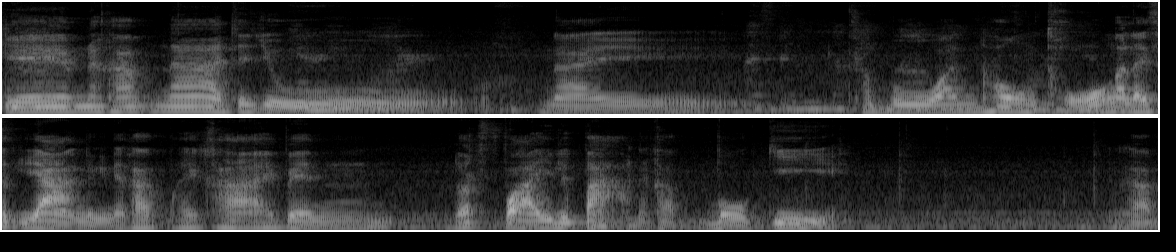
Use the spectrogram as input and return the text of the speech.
เกมนะครับ น่าจะอยู่ใน ขบวนห้องโถงอะไรสักอย่างหนึ่งนะครับ คล้ายๆเป็นรถไฟหรือเปล่านะครับ โบกี้นะครับ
